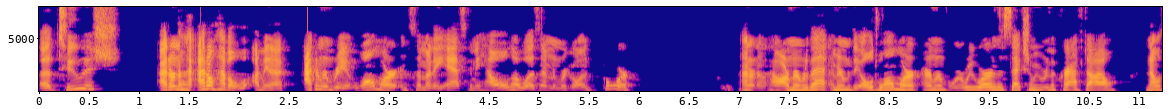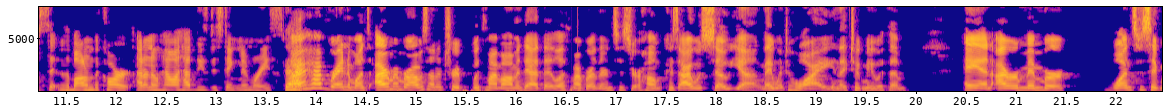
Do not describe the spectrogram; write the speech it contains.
uh, of two ish. I don't know. I don't have a. I mean, I, I can remember at Walmart and somebody asking me how old I was. And I remember going four. I don't know how I remember that. I remember the old Walmart. I remember where we were in the section. We were in the craft aisle, and I was sitting at the bottom of the cart. I don't know how I have these distinct memories. I have random ones. I remember I was on a trip with my mom and dad. They left my brother and sister at home because I was so young. They went to Hawaii and they took me with them. And I remember one specific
